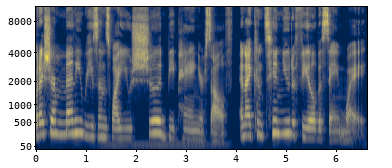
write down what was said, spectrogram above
But I share many reasons why you should be paying yourself. And I continue to feel the same way.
